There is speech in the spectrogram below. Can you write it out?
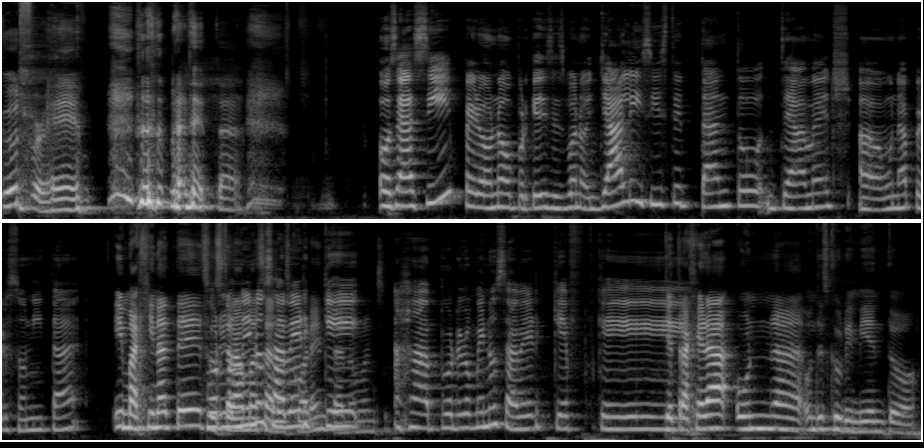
good for him, la neta. O sea, sí, pero no, porque dices, bueno, ya le hiciste tanto damage a una personita Imagínate sus por lo menos saber que, ajá, por lo menos saber que que, que trajera una, un descubrimiento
